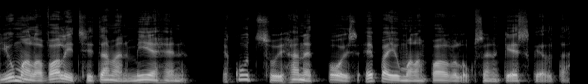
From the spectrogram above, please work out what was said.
Jumala valitsi tämän miehen ja kutsui hänet pois epäjumalan palveluksen keskeltä.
